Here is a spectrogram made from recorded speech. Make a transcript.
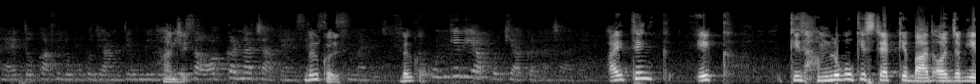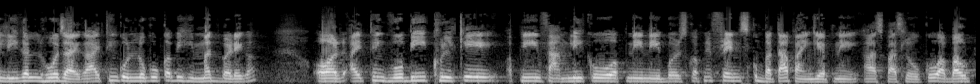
हैं तो काफ़ी लोगों को जानते होंगे जो हाँ। ऐसा और करना चाहते हैं बिल्कुल, बिल्कुल। तो उनके लिए आप लोग क्या करना चाह रहे हैं? आई थिंक एक कि हम लोगों के स्टेप के बाद और जब ये लीगल हो जाएगा आई थिंक उन लोगों का भी हिम्मत बढ़ेगा। और आई थिंक वो भी खुल के अपनी फैमिली को अपने नेबर्स को अपने फ्रेंड्स को बता पाएँगे अपने आसपास लोगों को अबाउट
